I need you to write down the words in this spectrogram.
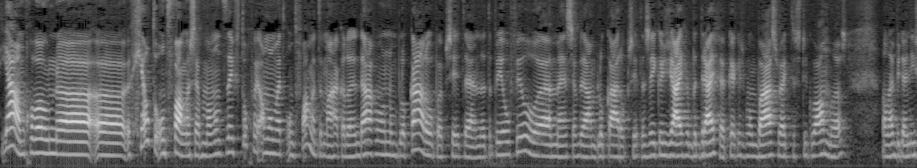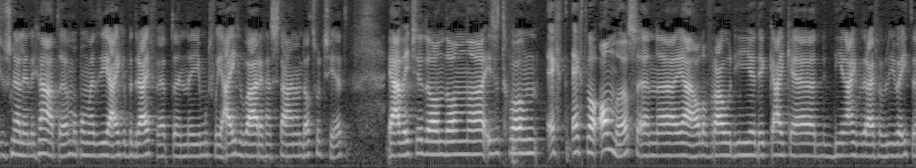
ja, om gewoon uh, uh, geld te ontvangen, zeg maar. Want het heeft toch weer allemaal met ontvangen te maken. Dat je daar gewoon een blokkade op hebt zitten. En dat heb heel veel uh, mensen hebben daar een blokkade op zitten. En zeker als je eigen bedrijf hebt. Kijk, als je voor een baas werkt, is het natuurlijk wel anders. Dan heb je dat niet zo snel in de gaten. Maar op het moment dat je je eigen bedrijf hebt en je moet voor je eigen waarde gaan staan en dat soort shit ja, weet je, dan, dan uh, is het gewoon echt, echt wel anders. En uh, ja, alle vrouwen die uh, dit kijken, die een eigen bedrijf hebben, die weten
